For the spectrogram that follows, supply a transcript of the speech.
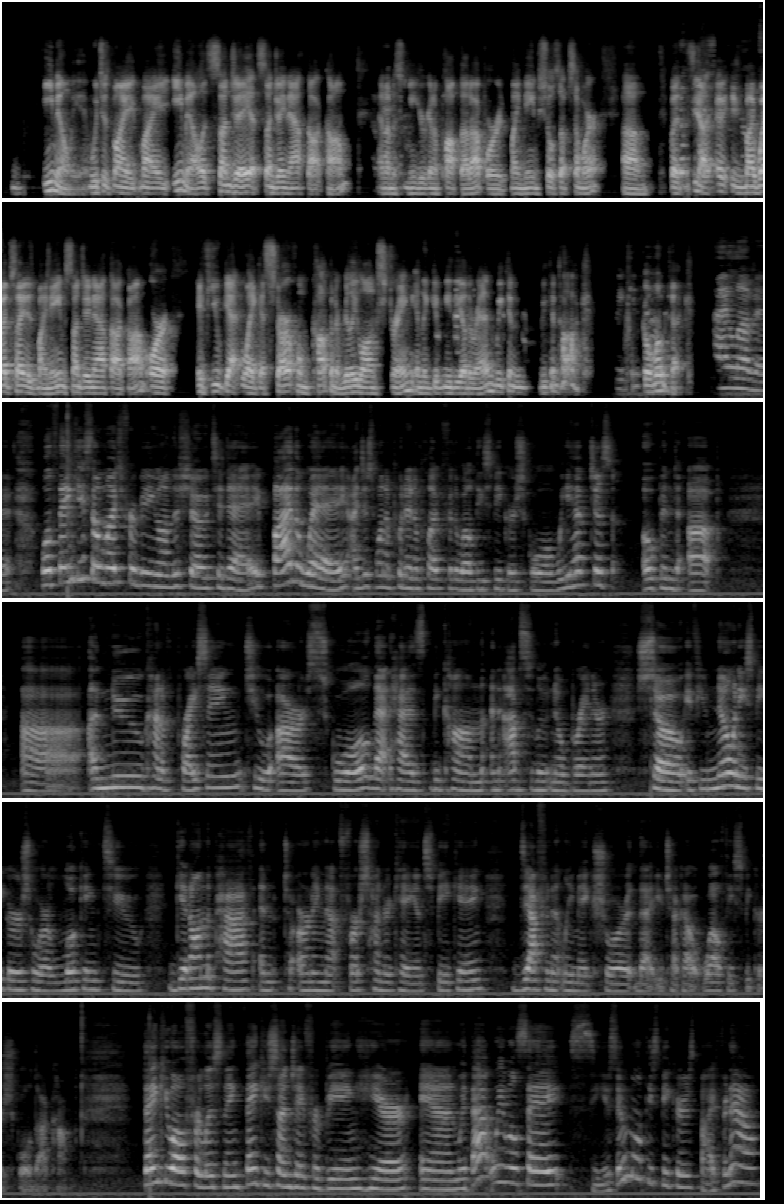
email me, which is my my email. It's sunjay at sunjaynath.com and I'm assuming you're going to pop that up or my name shows up somewhere. Um, but yeah, uh, my website is my name, sunjaynath.com. Or if you get like a styrofoam cup and a really long string and then give me the other end, we can we can talk. We can go low tech. I love it. Well, thank you so much for being on the show today. By the way, I just want to put in a plug for the Wealthy Speaker School. We have just opened up uh, a new kind of pricing to our school that has become an absolute no brainer. So, if you know any speakers who are looking to get on the path and to earning that first 100K in speaking, definitely make sure that you check out wealthyspeakerschool.com. Thank you all for listening. Thank you, Sunjay, for being here. And with that, we will say, see you soon, multi speakers. Bye for now.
